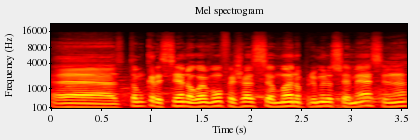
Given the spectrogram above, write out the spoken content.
É, estamos crescendo agora, vamos fechar essa semana o primeiro semestre, né?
